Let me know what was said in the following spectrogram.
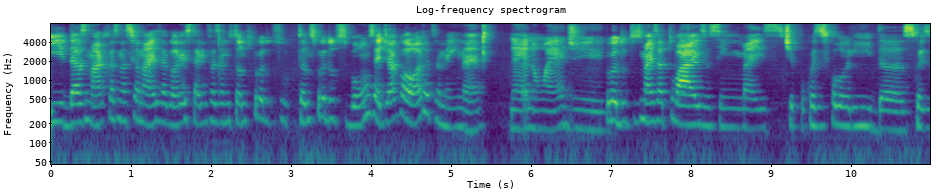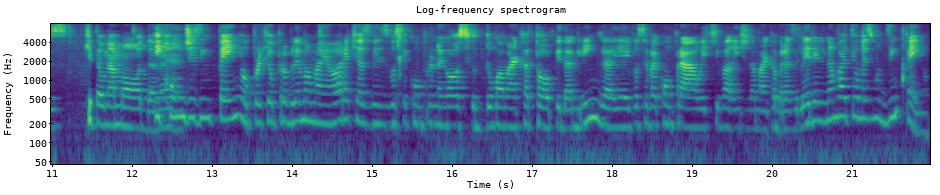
E das marcas nacionais agora estarem fazendo tanto produto, tantos produtos bons, é de agora também, né? né? Não é de. Produtos mais atuais, assim, mais, tipo, coisas coloridas, coisas que estão na moda, E né? com desempenho, porque o problema maior é que às vezes você compra um negócio de uma marca top da gringa e aí você vai comprar o equivalente da marca brasileira, ele não vai ter o mesmo desempenho.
